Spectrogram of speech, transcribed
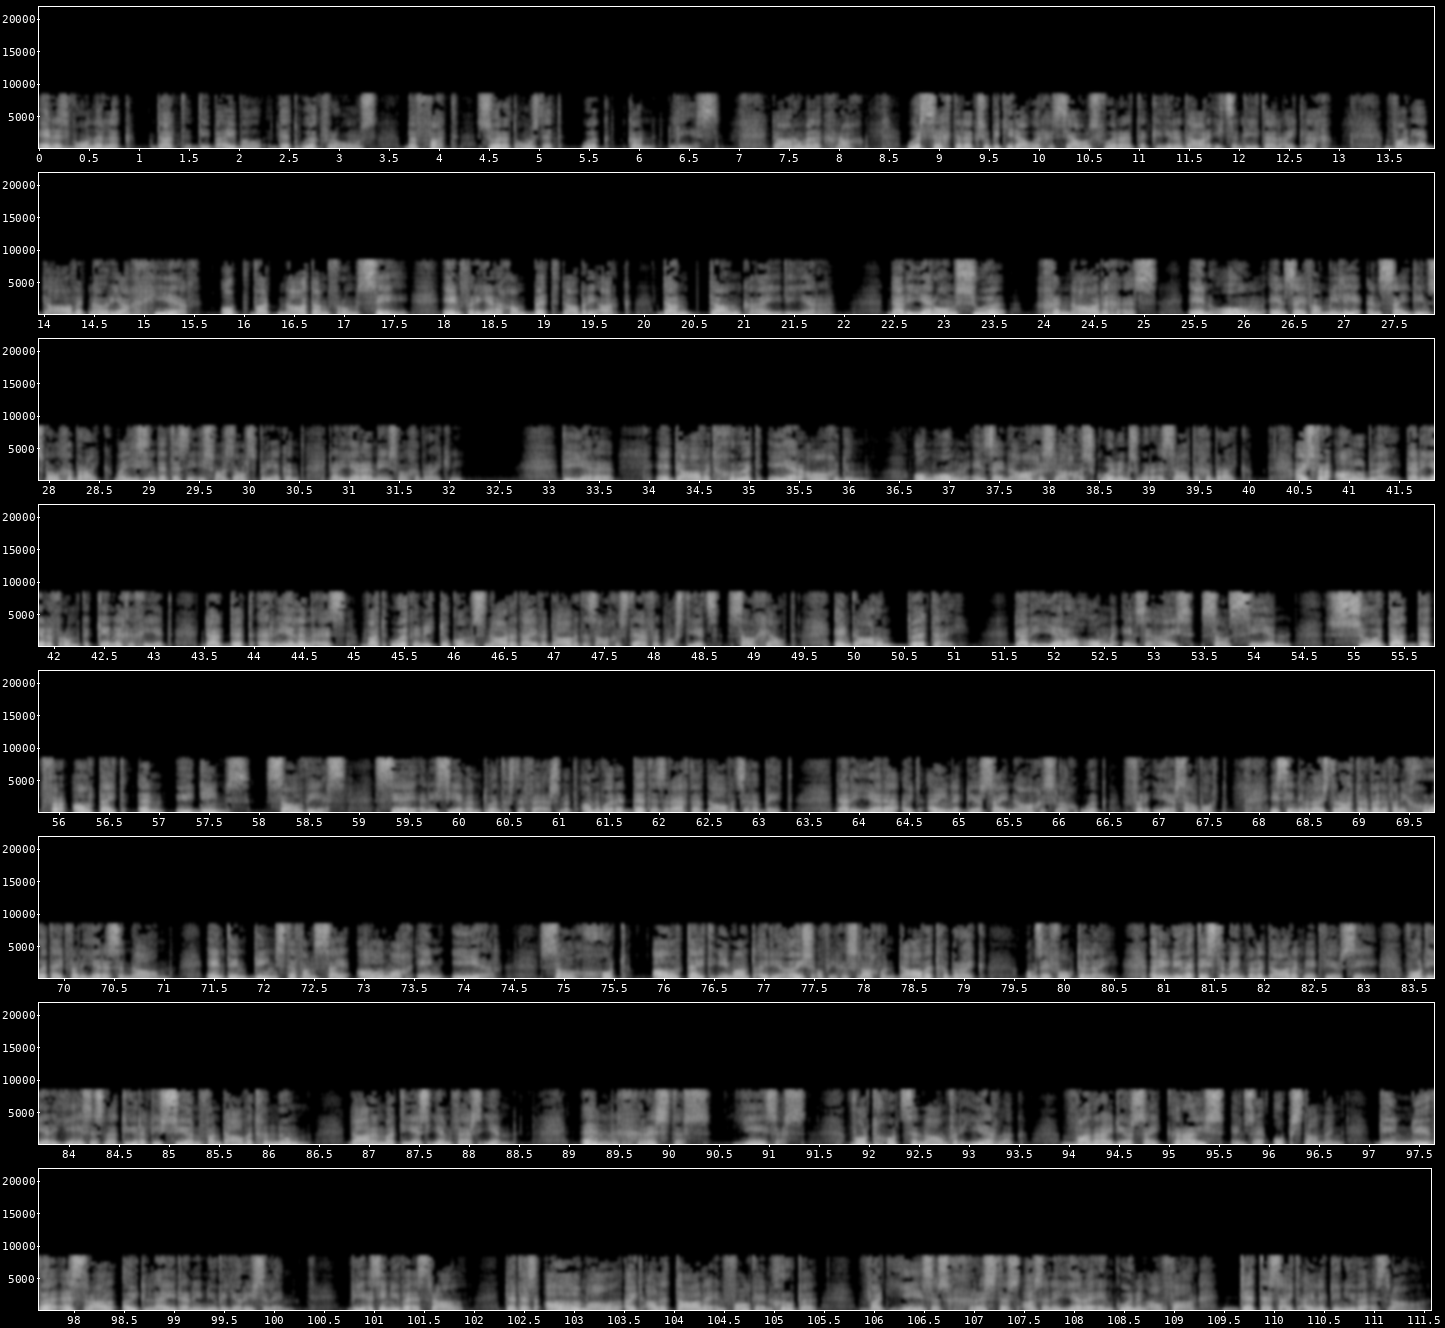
En is wonderlik dat die Bybel dit ook vir ons bevat sodat ons dit ook kan lees. Daarom wil ek graag oorsigtelik so 'n bietjie daaroor gesels voordat ek hier en daar iets in detail uitlig. Wanneer Dawid nou reageer op wat Nathan vir hom sê en vir die Here gaan bid daar by die ark, dan dank hy die Here dat die Here hom so genadig is en hom en sy familie in sy diens wil gebruik. Maar jy sien, dit is nie iets van selfsprekend dat die Here 'n mens wil gebruik nie. Die Here het Dawid groot eer aangedoen om hom en sy nageslag as konings oor Israel te gebruik. Hy's veral bly dat die Here vir hom te kenne gegee het dat dit 'n reëling is wat ook in die toekoms nadat hy wat Dawid is al gesterf het nog steeds sal geld. En daarom bid hy dat die Here hom en sy huis sal seën sodat dit vir altyd in u diens sal wees sê hy in die 27ste vers. Met ander woorde, dit is regtig Dawid se gebed dat die Here uiteindelik deur sy nageslag ook vereer sal word. Jy sien die luisteraar ter wille van die grootheid van die Here se naam en ten dienste van sy almag en eer sal God altyd iemand uit die huis of die geslag van Dawid gebruik om sy volk te lei. In die Nuwe Testament wil ek dadelik net vir jou sê, word die Here Jesus natuurlik die seun van Dawid genoem, daar in Matteus 1 vers 1. In Christus Jesus word God se naam verheerlik wanneer hy deur sy kruis en sy opstanding die nuwe Israel uitlei dan die nuwe Jerusalem. Wie is die nuwe Israel? Dit is almal uit alle tale en volke en groepe wat Jesus Christus as hulle Here en koning aanvaar. Dit is uiteindelik die nuwe Israel.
